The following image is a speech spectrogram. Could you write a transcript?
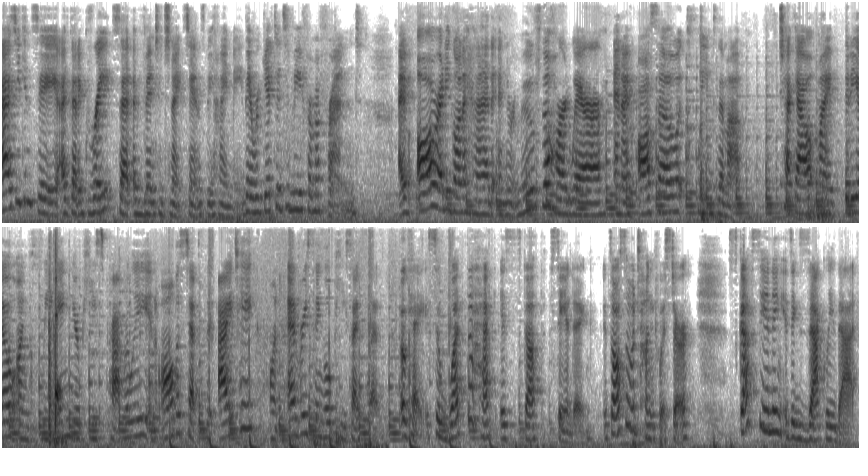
As you can see, I've got a great set of vintage nightstands behind me. They were gifted to me from a friend. I've already gone ahead and removed the hardware and I've also cleaned them up check out my video on cleaning your piece properly and all the steps that I take on every single piece I flip. Okay, so what the heck is scuff sanding? It's also a tongue twister. Scuff sanding is exactly that.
